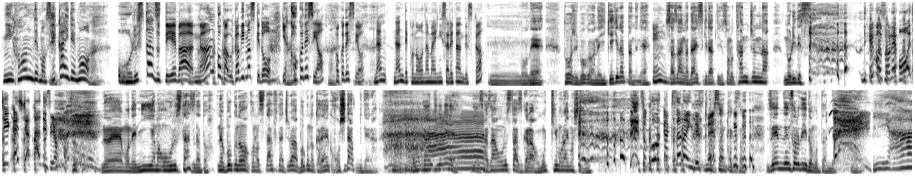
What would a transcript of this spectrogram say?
日本でも世界でも、はいオールスターズって言えば 何個か浮かびますけどいやはい。ここですよ、はい。ここですよ、なんなんでこのお名前にされたんですか？うーんもうね当時僕はねイケイケだったんでね、うん。サザンが大好きだっていうその単純なノリです。でもそれ法人化しちゃったんですよ。ねえもうね新山オールスターズだと、ね、僕のこのスタッフたちは僕の輝く星だみたいな。この感じでねねサザンオールスターズから思いっきりもらいましたね。そこは隠さないんですね。全然それでいいと思ったんで、は いいや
